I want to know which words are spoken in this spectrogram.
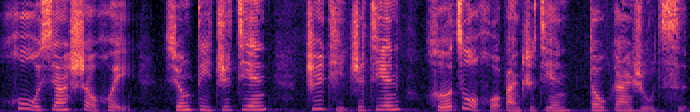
互相受惠，兄弟之间。肢体之间、合作伙伴之间都该如此。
